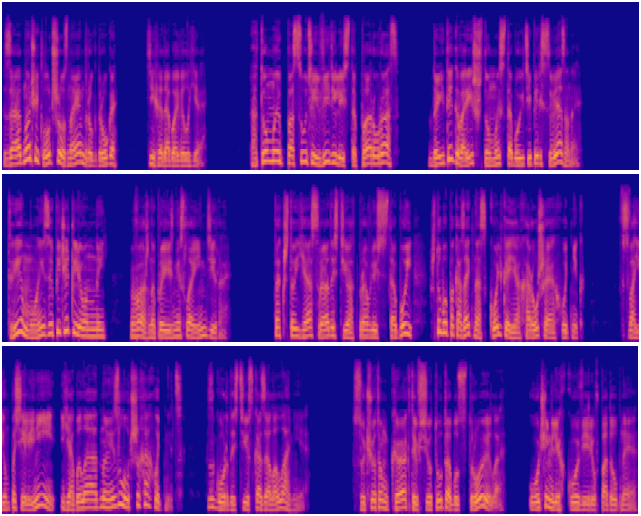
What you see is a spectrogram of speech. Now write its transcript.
Заодно чуть лучше узнаем друг друга», — тихо добавил я. «А то мы, по сути, виделись-то пару раз. Да и ты говоришь, что мы с тобой теперь связаны». «Ты мой запечатленный», — важно произнесла Индира. «Так что я с радостью отправлюсь с тобой, чтобы показать, насколько я хороший охотник. В своем поселении я была одной из лучших охотниц», — с гордостью сказала Ламия. «С учетом, как ты все тут обустроила, очень легко верю в подобное.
